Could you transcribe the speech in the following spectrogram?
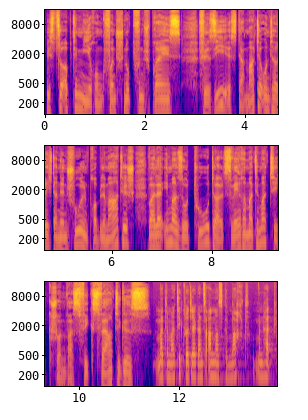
bis zur Optimierung von Schnupfensprays. Für sie ist der Matheunterricht an den Schulen problematisch, weil er immer so tut, als wäre Mathematik schon was Fixfertiges. Mathematik wird ja ganz anders gemacht. Man hat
